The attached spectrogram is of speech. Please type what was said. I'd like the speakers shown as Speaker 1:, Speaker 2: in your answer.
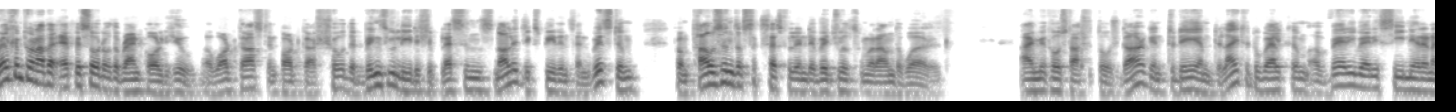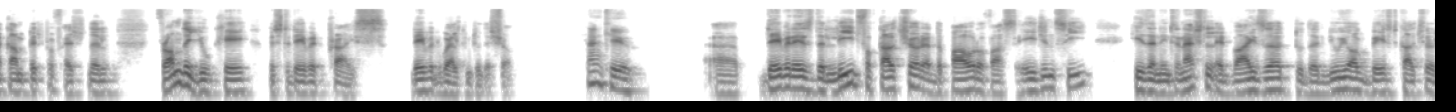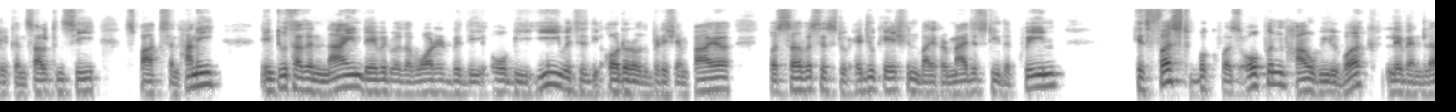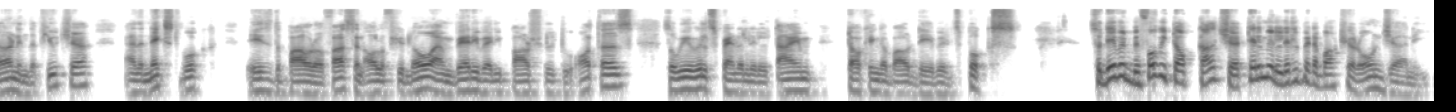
Speaker 1: Welcome to another episode of The Brand Called You, a podcast and podcast show that brings you leadership lessons, knowledge, experience, and wisdom from thousands of successful individuals from around the world. I'm your host, Ashutosh Garg, and today I'm delighted to welcome a very, very senior and accomplished professional from the UK, Mr. David Price. David, welcome to the show.
Speaker 2: Thank you.
Speaker 1: Uh, David is the lead for culture at the Power of Us agency He's an international advisor to the New York based cultural consultancy Sparks and Honey. In 2009, David was awarded with the OBE, which is the Order of the British Empire, for services to education by Her Majesty the Queen. His first book was Open How We'll Work, Live and Learn in the Future. And the next book is The Power of Us. And all of you know I'm very, very partial to authors. So we will spend a little time talking about David's books. So, David, before we talk culture, tell me a little bit about your own journey.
